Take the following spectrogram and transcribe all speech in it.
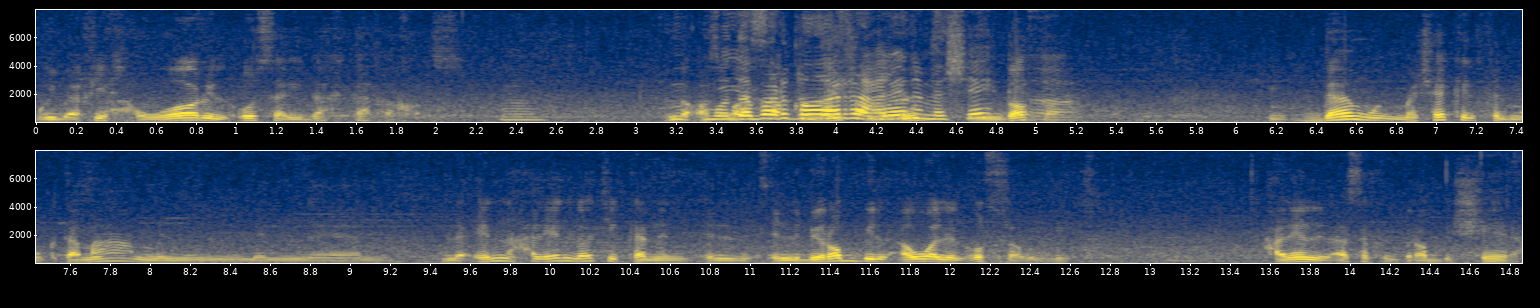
ويبقى في حوار الأسري ده اختفى خالص ما أصبح ده ثقافة جرى علينا مشاكل. اندثر. آه. ده مشاكل في المجتمع من من لأن حاليا دلوقتي كان ال- ال- اللي بيربي الأول الأسرة والبيت حاليا للأسف اللي بيربي الشارع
